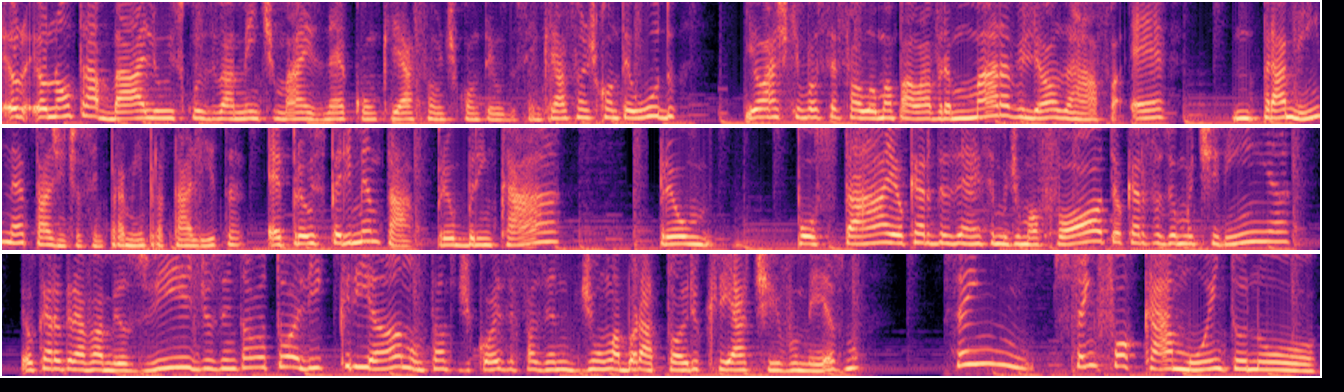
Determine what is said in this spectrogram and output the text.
Eu, eu não trabalho exclusivamente mais, né, com criação de conteúdo. Assim, criação de conteúdo e eu acho que você falou uma palavra maravilhosa, Rafa. É pra mim, né, tá, gente? Assim, pra mim, pra Thalita, é pra eu experimentar, pra eu brincar, pra eu postar. Eu quero desenhar em cima de uma foto, eu quero fazer uma tirinha, eu quero gravar meus vídeos. Então, eu tô ali criando um tanto de coisa e fazendo de um laboratório criativo mesmo, sem, sem focar muito no.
